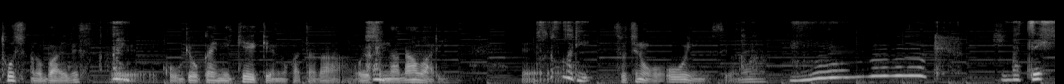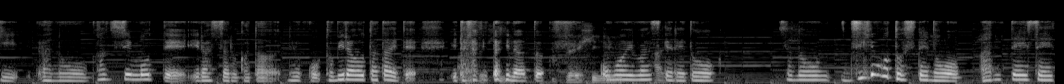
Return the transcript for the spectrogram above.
当社の場合です、はい、えー、こう業界未経験の方がおよそ7割、はいえー、割そっちの方が多いんですよね。うん。まあ、ぜひあの関心持っていらっしゃる方、ね、こう扉を叩いていただきたいなと思いますけれど、はい、その事業としての安定性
